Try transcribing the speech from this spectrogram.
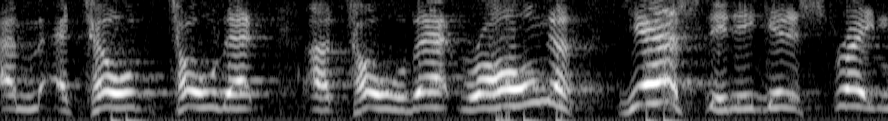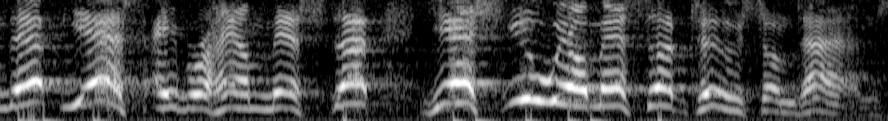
um, told told that uh, told that wrong. Yes, did he get it straightened up? Yes, Abraham messed up. Yes, you will mess up too sometimes.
